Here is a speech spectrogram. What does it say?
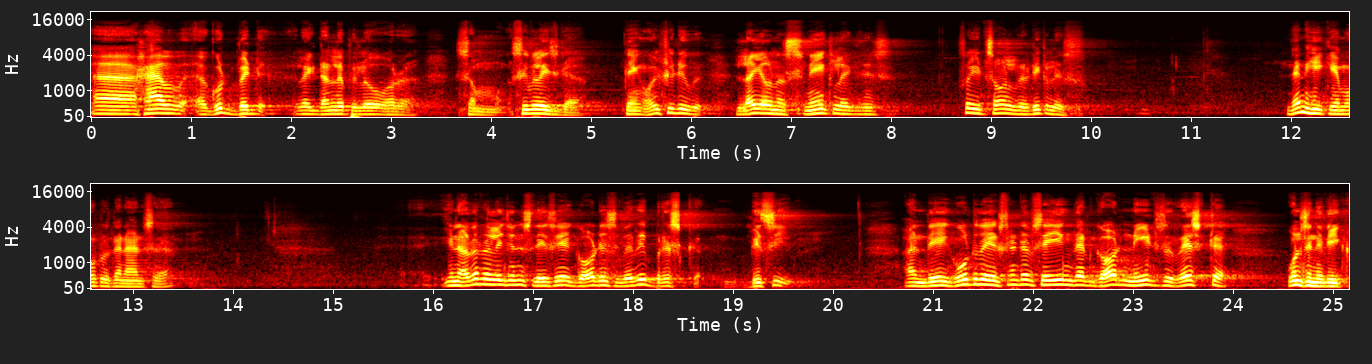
have a good bed like Dunlopillo or uh, some civilized uh, thing? Why should He lie on a snake like this? So it's all ridiculous. Then he came out with an answer. In other religions, they say God is very brisk, busy. And they go to the extent of saying that God needs rest once in a week.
